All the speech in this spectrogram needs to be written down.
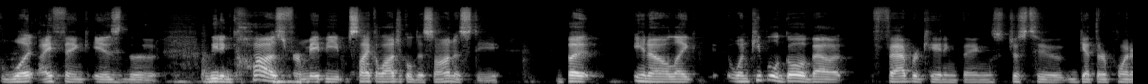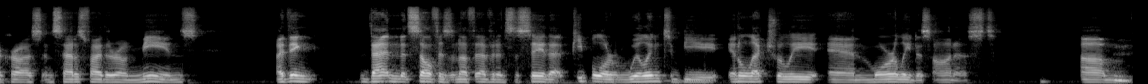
what I think is the leading cause for maybe psychological dishonesty. But you know, like when people go about fabricating things just to get their point across and satisfy their own means, I think that in itself is enough evidence to say that people are willing to be intellectually and morally dishonest. Um,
